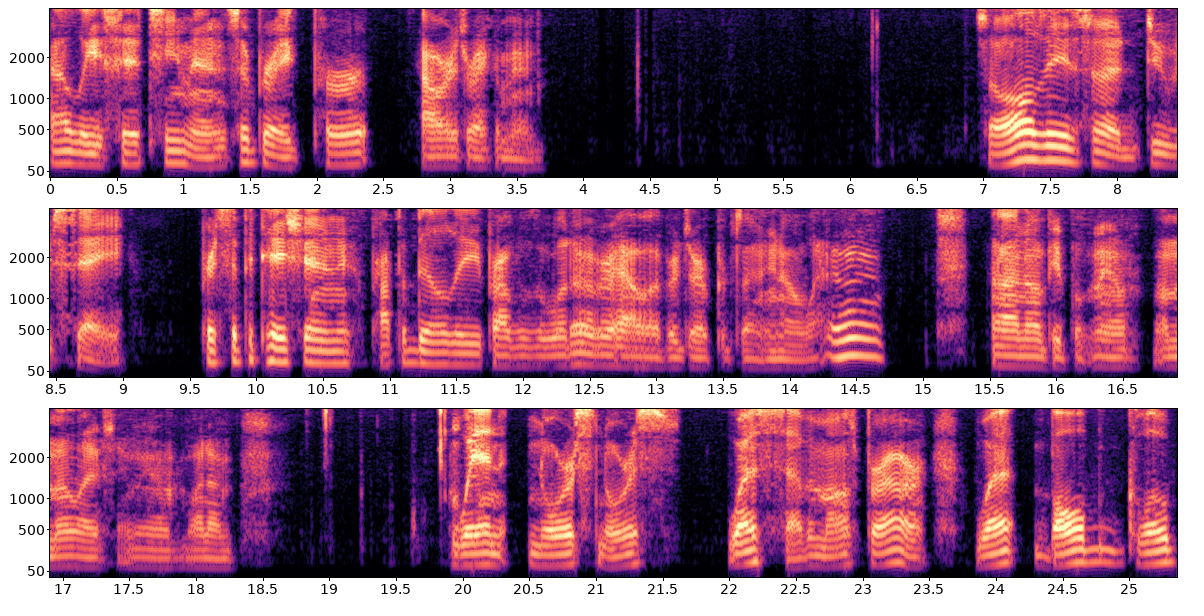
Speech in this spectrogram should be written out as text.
at least 15 minutes of break per hour is recommended. So all these uh, do say precipitation, probability, probably whatever, however, 0%, you know, what, I know people, you know, I'm a life, you know, what I'm, wind north, north, west, 7 miles per hour, wet bulb globe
